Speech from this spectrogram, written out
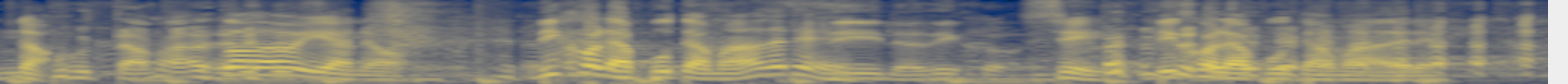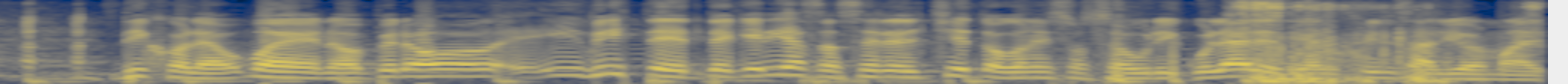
No, Puta madre. todavía no. ¿Dijo la puta madre? Sí, lo dijo. Sí, dijo la puta madre. Dijo la. Bueno, pero. Y viste, te querías hacer el cheto con esos auriculares y al fin salió mal.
